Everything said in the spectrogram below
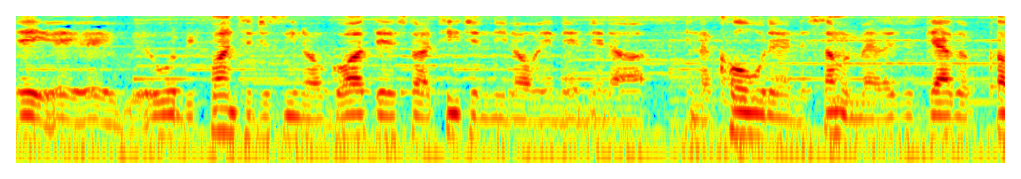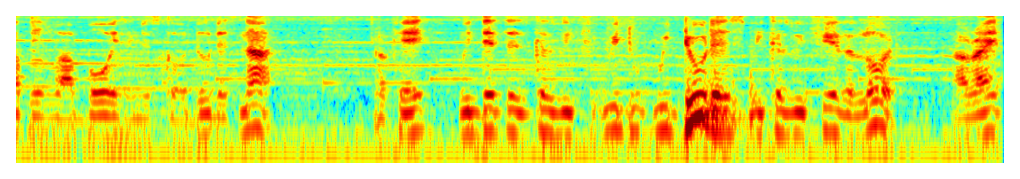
hey, hey, it would be fun to just you know go out there and start teaching you know in in, in uh in the cold and in the summer man. Let's just gather a couple of our boys and just go do this. Not okay? We did this because we we do, we do this because we fear the lord all right?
